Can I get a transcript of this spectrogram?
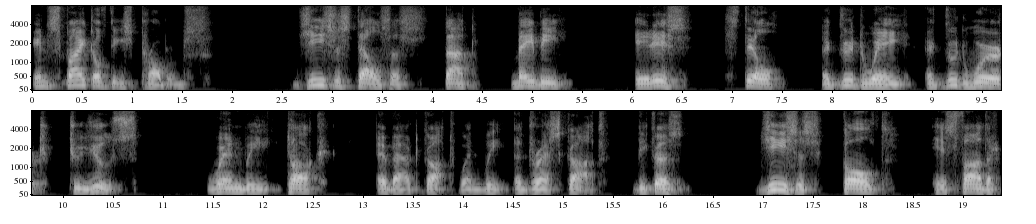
in spite of these problems, Jesus tells us that maybe it is still a good way, a good word to use when we talk about God, when we address God, because Jesus called his father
